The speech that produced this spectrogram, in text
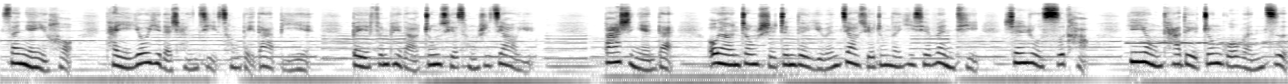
三年以后，他以优异的成绩从北大毕业，被分配到中学从事教育。八十年代，欧阳中石针对语文教学中的一些问题深入思考，运用他对中国文字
